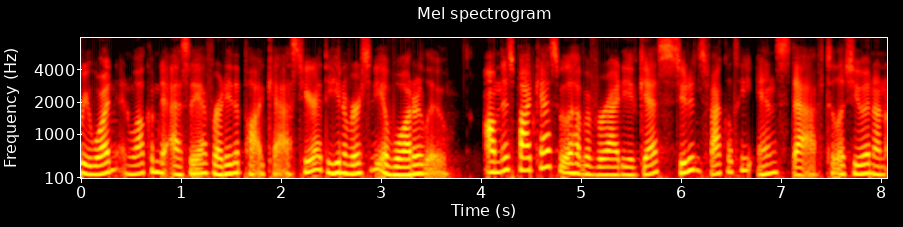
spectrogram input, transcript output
everyone, and welcome to SAF Ready the podcast here at the University of Waterloo. On this podcast, we will have a variety of guests, students, faculty, and staff to let you in on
